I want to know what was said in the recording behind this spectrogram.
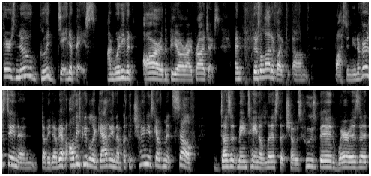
There's no good database on what even are the BRI projects. And there's a lot of like um, Boston University and WWF, all these people are gathering them, but the Chinese government itself doesn't maintain a list that shows who's bid, where is it,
